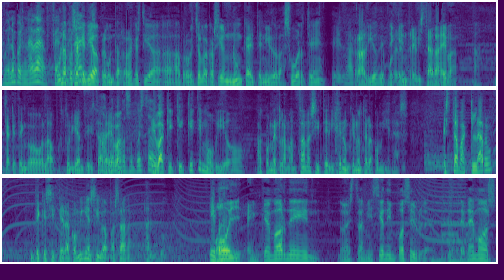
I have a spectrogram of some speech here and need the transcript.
Bueno, pues nada, Una fenomenal. cosa que te iba a preguntar, ahora que estoy a- a- aprovecho la ocasión, nunca he tenido la suerte en la radio de poder qué? entrevistar a Eva. Ya que tengo la oportunidad de entrevistar Ah, a Eva. por supuesto. Eva, ¿qué, qué, qué te movió a comer la manzana si te dijeron que no te la comieras? Estaba claro de que si te la comías iba a pasar algo. Eva, Hoy en qué morning nuestra misión imposible. Tenemos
